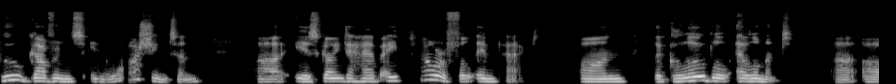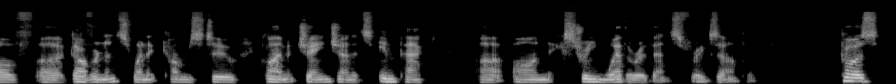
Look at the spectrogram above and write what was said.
who governs in Washington uh, is going to have a powerful impact on the global element uh, of uh, governance when it comes to climate change and its impact uh, on extreme weather events, for example. Because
